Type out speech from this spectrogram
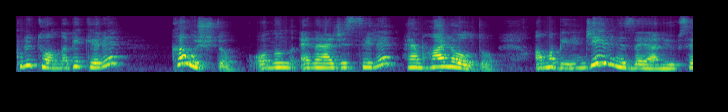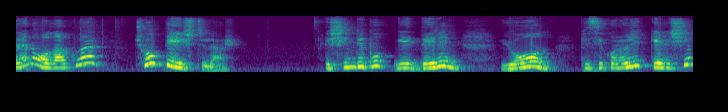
Plüton'la bir kere kavuştu. Onun enerjisiyle hemhal oldu. Ama birinci evinizde yani yükselen oğlaklar çok değiştiler. E şimdi bu derin, yoğun psikolojik gelişim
